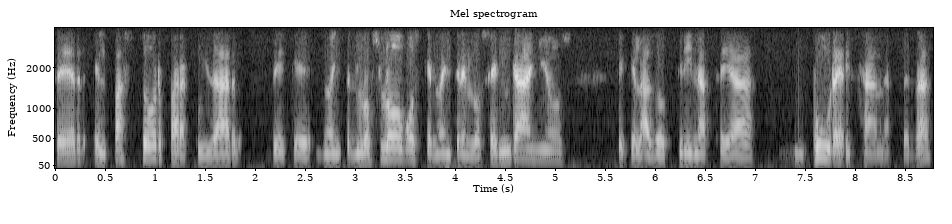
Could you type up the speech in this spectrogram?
ser el pastor para cuidar de que no entren los lobos, que no entren los engaños, de que la doctrina sea pura y sana, ¿verdad?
